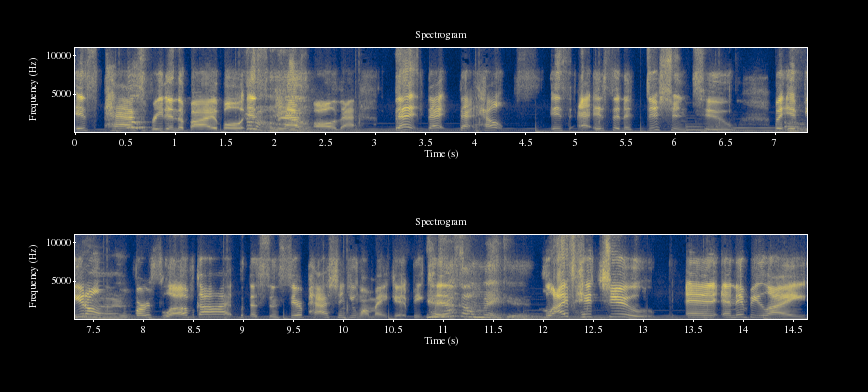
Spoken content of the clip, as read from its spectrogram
it's past reading the Bible, it's past now. all that. That that that helps. It's it's an addition to, but if oh, you don't God. first love God with a sincere passion, you won't make it because gonna make it. Life hits you and and it be like,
